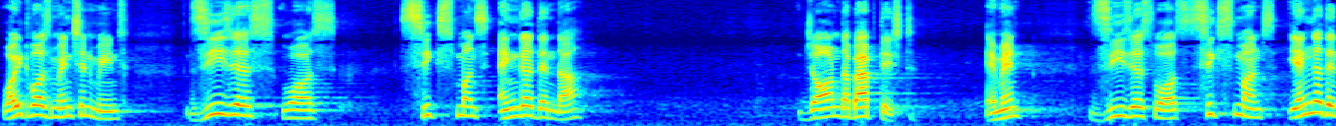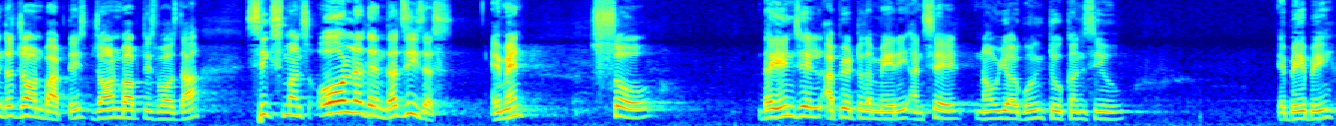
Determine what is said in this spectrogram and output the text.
why it was mentioned means Jesus was six months younger than the John the Baptist. Amen. Jesus was six months younger than the John Baptist. John Baptist was the six months older than the Jesus. Amen. So the angel appeared to the Mary and said, Now you are going to conceive a baby,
